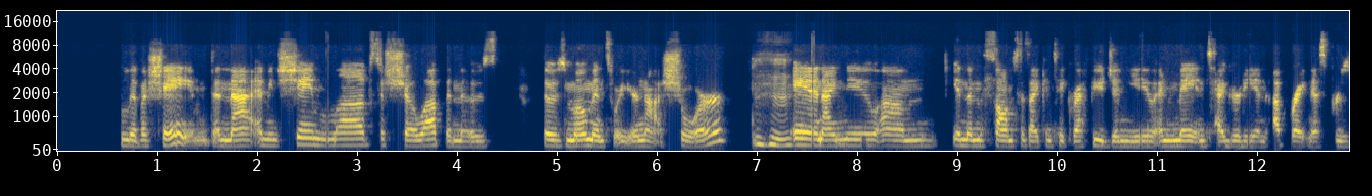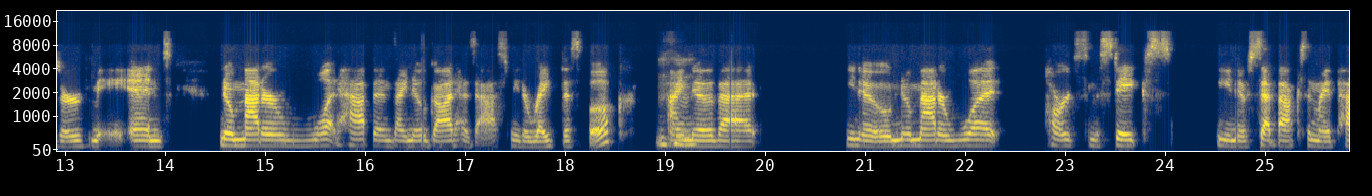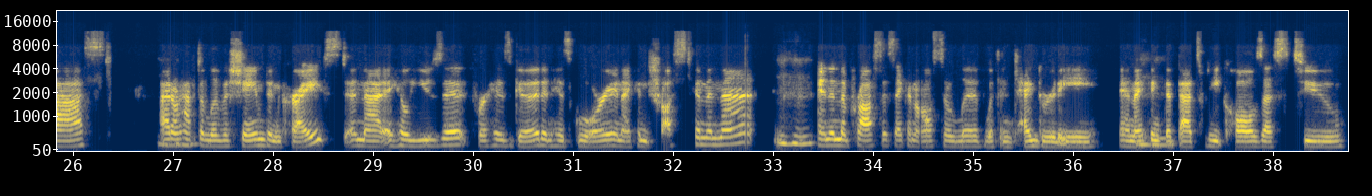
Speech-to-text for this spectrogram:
live ashamed." And that, I mean, shame loves to show up in those those moments where you're not sure. Mm-hmm. And I knew, um, and then the psalm says, "I can take refuge in you, and may integrity and uprightness preserve me." And no matter what happens, I know God has asked me to write this book. Mm-hmm. I know that, you know, no matter what parts, mistakes, you know setbacks in my past mm-hmm. i don't have mm-hmm. to live ashamed in christ and that he'll use it for his good and his glory and i can trust him in that mm-hmm. and in the process i can also live with integrity and i mm-hmm. think that that's what he calls us to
